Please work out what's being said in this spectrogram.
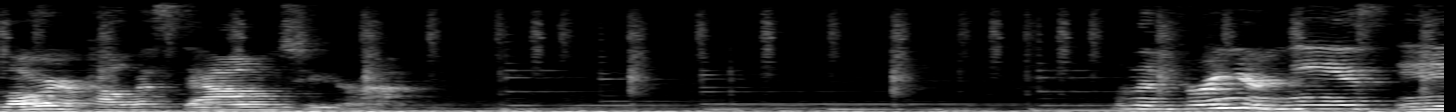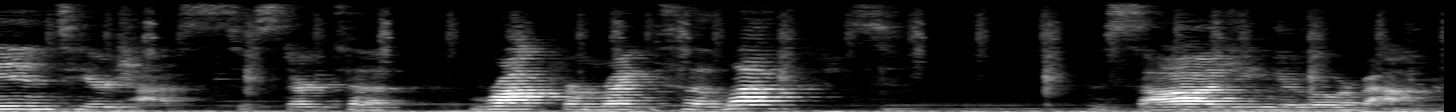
Lower your pelvis down to your mat. And then bring your knees into your chest. So start to rock from right to left, massaging your lower back.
